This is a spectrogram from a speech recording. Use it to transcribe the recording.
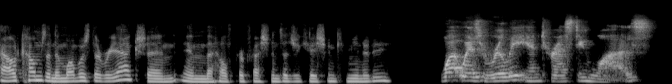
outcomes and then what was the reaction in the health professions education community? What was really interesting was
